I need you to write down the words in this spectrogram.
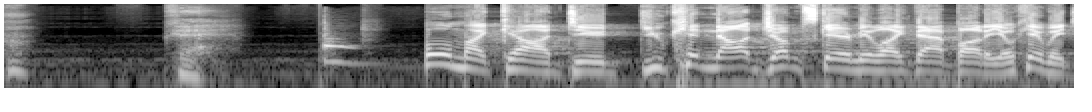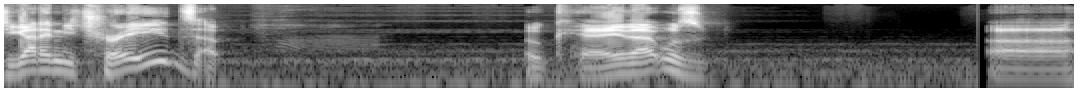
okay. Oh my god, dude. You cannot jump scare me like that, buddy. Okay, wait. You got any trades? Oh. Okay, that was... Uh,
